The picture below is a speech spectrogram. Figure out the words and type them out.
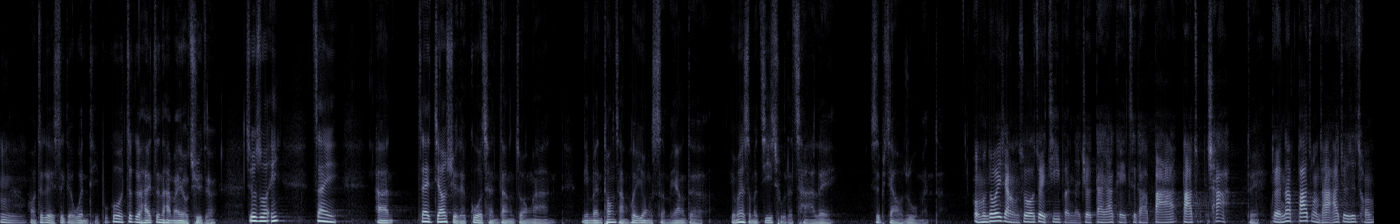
嗯，哦，这个也是个问题。不过这个还真的还蛮有趣的，就是说，哎，在啊、呃，在教学的过程当中啊，你们通常会用什么样的？有没有什么基础的茶类是比较入门的？我们都会讲说最基本的，就大家可以知道八八种茶。对对，那八种茶它就是从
